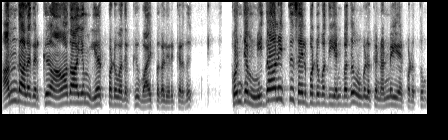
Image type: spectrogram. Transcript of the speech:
அந்த அளவிற்கு ஆதாயம் ஏற்படுவதற்கு வாய்ப்புகள் இருக்கிறது. கொஞ்சம் நிதானித்து செயல்படுவது என்பது உங்களுக்கு நன்மை ஏற்படுத்தும்.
